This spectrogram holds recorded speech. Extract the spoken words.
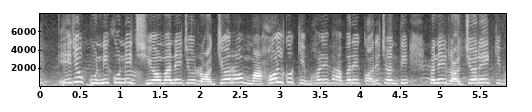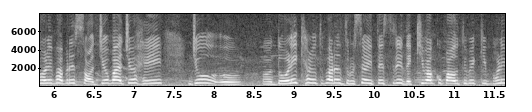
ଏ ଯେଉଁ କୁନି କୁନି ଝିଅମାନେ ଯେଉଁ ରଜର ମାହୋଲକୁ କିଭଳି ଭାବରେ କରିଛନ୍ତି ମାନେ ରଜରେ କିଭଳି ଭାବରେ ସଜବାଜ ହେଇ ଯେଉଁ ଦୋଳି ଖେଳୁଥିବାର ଦୃଶ୍ୟ ଇତିଶ୍ରୀ ଦେଖିବାକୁ ପାଉଥିବେ କିଭଳି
